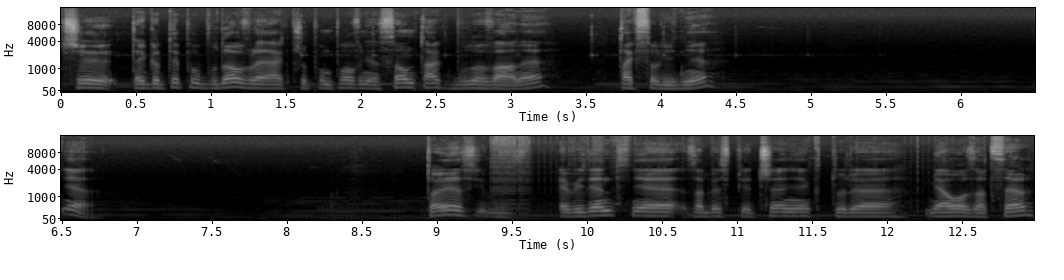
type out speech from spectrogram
Czy tego typu budowle, jak przepompownie, są tak budowane, tak solidnie? Nie. To jest ewidentnie zabezpieczenie, które miało za cel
